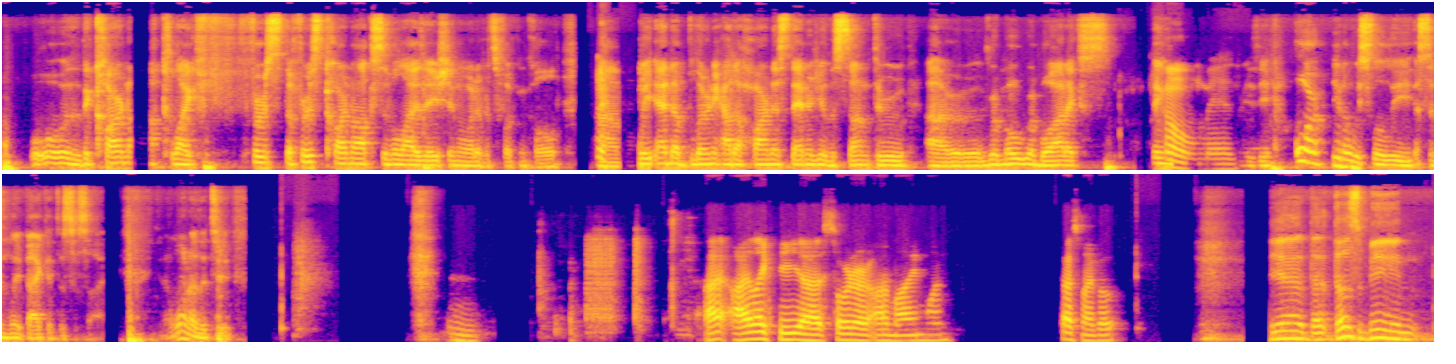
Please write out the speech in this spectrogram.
the Kardashev, like first the first Kardashev civilization or whatever it's fucking called. We end up learning how to harness the energy of the sun through uh, remote robotics. Thing Oh man. crazy, or you know, we slowly assimilate back into society. You know, one of the two. Mm. I I like the uh, Sword Art Online one. That's my vote. Yeah, that does mean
